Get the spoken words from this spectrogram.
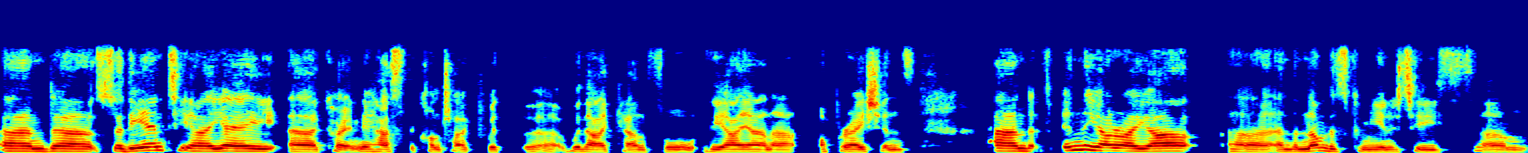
And uh, so the NTIA uh, currently has the contract with, uh, with ICANN for the IANA operations. And in the RIR uh, and the numbers communities um,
